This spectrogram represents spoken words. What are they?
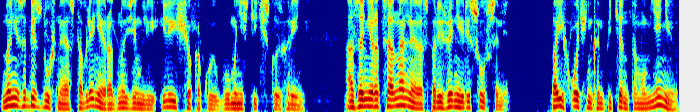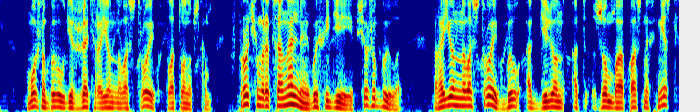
но не за бездушное оставление родной земли или еще какую гуманистическую хрень, а за нерациональное распоряжение ресурсами. По их очень компетентному мнению, можно было удержать район новостроек в Платоновском. Впрочем, рациональное в их идее все же было. Район новостроек был отделен от зомбоопасных мест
